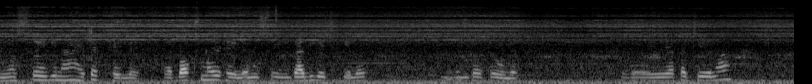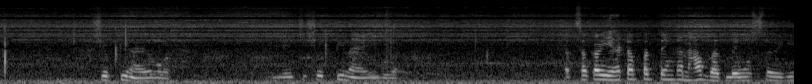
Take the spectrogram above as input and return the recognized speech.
मस्त आहे की ना ह्याच्यात ठेवलं आहे त्या बॉक्समध्ये ठेवलं आहे. मस्त गादी कशी केलं. नंतर ठेवलं तर एकाची ना शेफ्टी नाही बघा. याची शेफ्टी नाही बघा. आज सकाळी ह्या टप्प्यात त्यांना नाव घातलं आहे मस्तपैकी.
